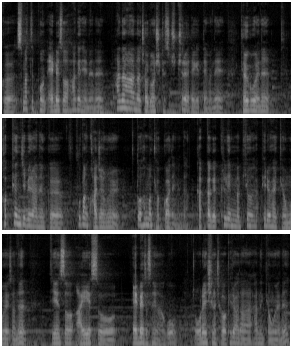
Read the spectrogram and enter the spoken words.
그 스마트폰 앱에서 하게 되면은 하나하나 적용시켜서 추출해야 되기 때문에 결국에는 컷 편집이라는 그 후반 과정을 또 한번 겪어야 됩니다. 각각의 클립만 필요- 필요할 경우에서는 디엔서 ISO 앱에서 사용하고 좀 오랜 시간 작업 필요하다 하는 경우에는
